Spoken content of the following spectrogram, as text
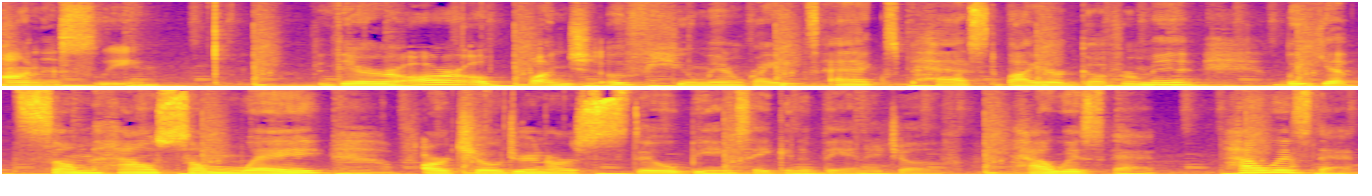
Honestly, there are a bunch of human rights acts passed by our government, but yet somehow, some way, our children are still being taken advantage of. How is that? How is that?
